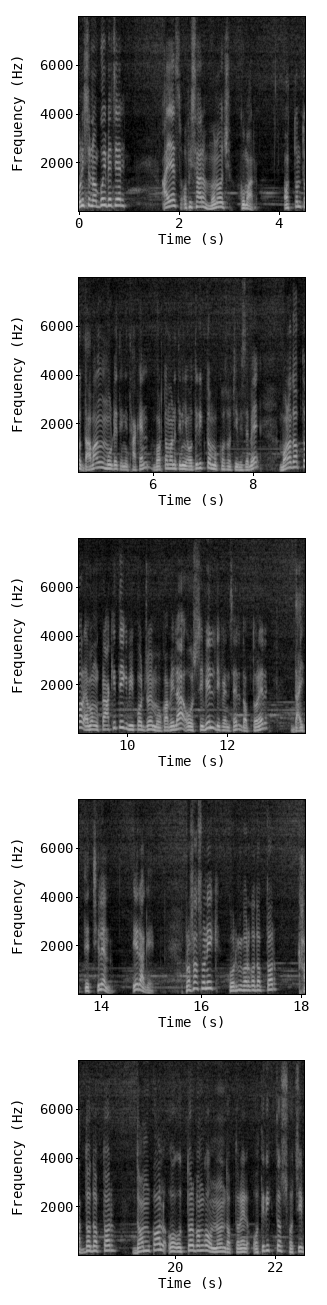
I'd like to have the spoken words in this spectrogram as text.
উনিশশো নব্বই ব্যাচের আইএস অফিসার মনোজ কুমার অত্যন্ত দাবাং মোডে তিনি থাকেন। বর্তমানে তিনি অতিরিক্ত মুখ্য সচিব হিসেবে বন দপ্তর এবং প্রাকৃতিক বিপর্যয় মোকাবিলা ও সিভিল ডিফেন্সের দপ্তরের দায়িত্বে ছিলেন। এর আগে প্রশাসনিক কর্মীবর্গ দপ্তর খাদ্য দপ্তর দমকল ও উত্তরবঙ্গ উন্নয়ন দপ্তরের অতিরিক্ত সচিব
